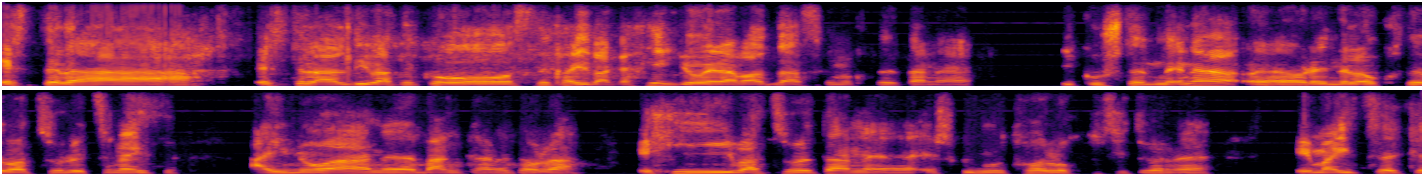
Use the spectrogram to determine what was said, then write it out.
ez, dela, ez dela aldi bateko zehai bakaji, joera bat da azken urteetan uh, ikusten dena, uh, orain dela urte batzuretzen naiz, hainoan, uh, bankan eta hola, egi batzuetan eskuin mutua lortu zituen emaitzek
